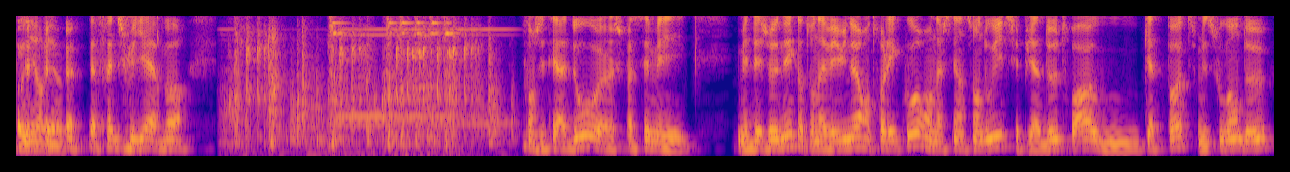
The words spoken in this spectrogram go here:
On y revient. ça frenchouillait à mort. Quand j'étais ado, je passais mes mes déjeuners quand on avait une heure entre les cours, on achetait un sandwich et puis à deux, trois ou quatre potes, mais souvent deux,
